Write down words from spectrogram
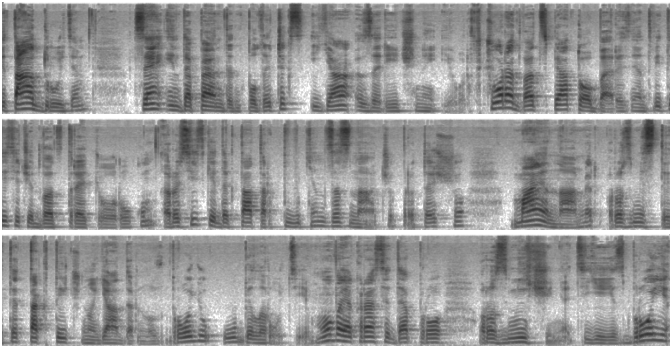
Вітаю, друзі! Це Independent Politics і я Зарічний Ігор. Вчора, 25 березня 2023 року, російський диктатор Путін зазначив про те, що має намір розмістити тактичну ядерну зброю у Білорусі. Мова якраз іде про розміщення цієї зброї,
